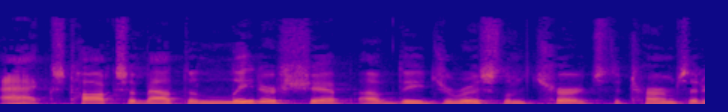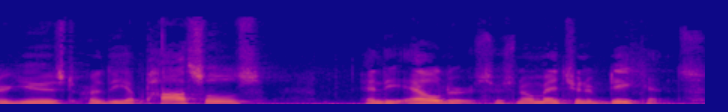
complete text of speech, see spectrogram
Acts talks about the leadership of the Jerusalem church, the terms that are used are the apostles and the elders. There's no mention of deacons.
